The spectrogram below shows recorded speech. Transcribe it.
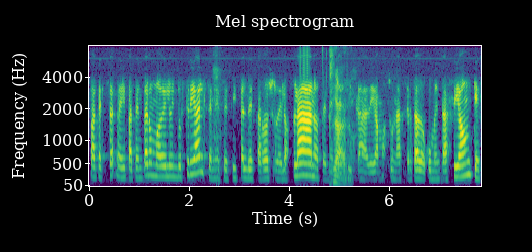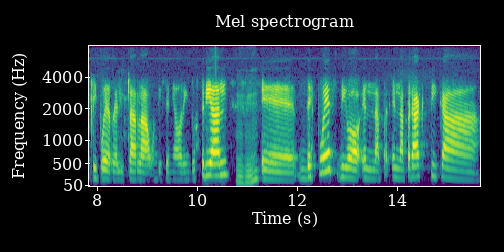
patentar, eh, patentar un modelo industrial se necesita el desarrollo de los planos, se Claro. necesita, digamos, una cierta documentación que sí puede realizarla un diseñador industrial. Eh, después, digo, en la, en la práctica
